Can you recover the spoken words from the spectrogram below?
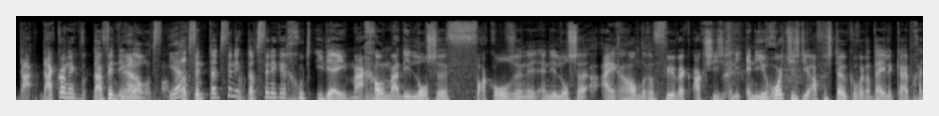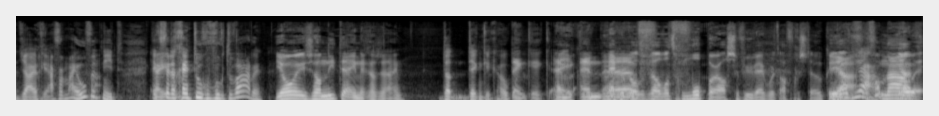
daar, daar, kan ik, daar vind ik Ja. wel wat van. Ja? Dat, vind, dat, vind ik, dat vind ik een goed idee. Maar gewoon maar die losse fakkels en, en die losse eigenhandige vuurwerkacties... En die, en die rotjes die afgestoken worden, dat de hele Kuip gaat juichen. Ja, voor mij hoeft het niet. Ik vind het geen toegevoegde waarde. Jongen, je zal niet de enige zijn, Dat denk ik ook. denk ik. En, ik en, merk ook eh, altijd wel wat gemopper als er vuurwerk wordt afgestoken. Ja, ja, van- nou, ja,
